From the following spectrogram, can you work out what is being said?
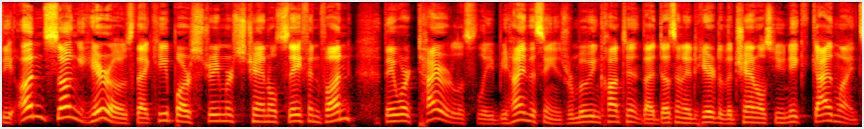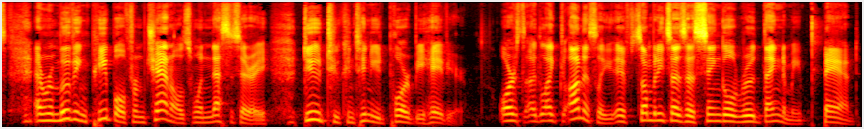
the unsung heroes that keep our streamers' channels safe and fun. They work tirelessly behind the scenes, removing content that doesn't adhere to the channel's unique guidelines and removing people from channels when necessary due to continued poor behavior. Or, uh, like, honestly, if somebody says a single rude thing to me, banned.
